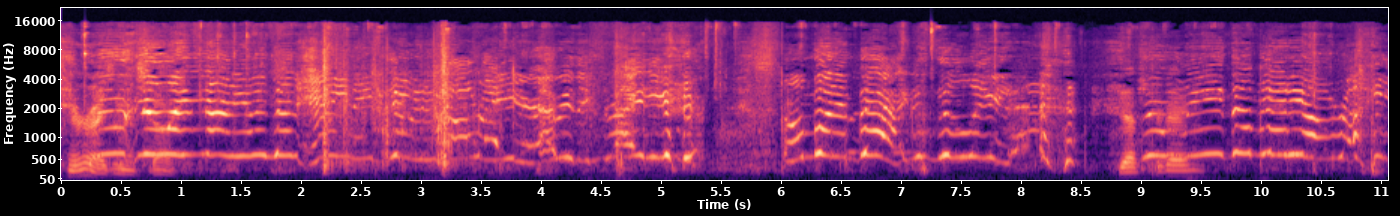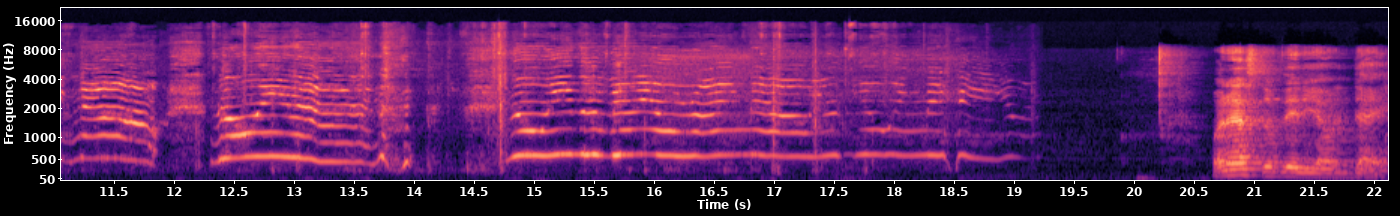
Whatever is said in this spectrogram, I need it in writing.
terrorizing no, my no, stuff. I've not even done anything to it. It's all right here. Everything's right here. I'll put it back. Just delete it. Yesterday, Delete the video right now. Delete it. Delete the video right now. You're killing me. Well, that's the video today.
